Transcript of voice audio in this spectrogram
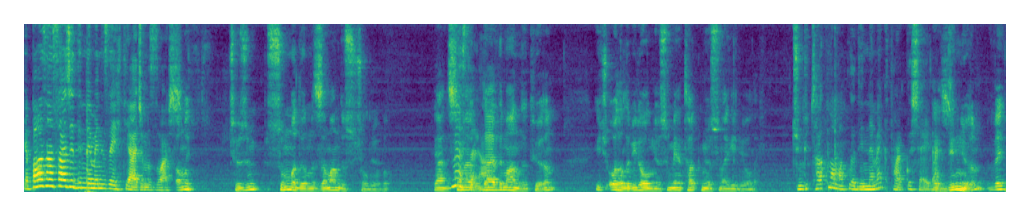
ya bazen sadece dinlemenize ihtiyacımız var. Ama çözüm sunmadığımız zaman da suç oluyor bu. Yani sana Mesela? derdimi anlatıyorum. Hiç oralı bile olmuyorsun. Beni takmıyorsun'a geliyor olay. Çünkü takmamakla dinlemek farklı şeyler. Yani dinliyorum ve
